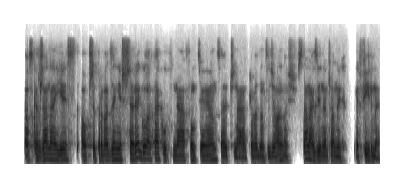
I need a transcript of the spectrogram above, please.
oskarżana jest o przeprowadzenie szeregu ataków na funkcjonujące czy na prowadzące działalność w Stanach Zjednoczonych firmy.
